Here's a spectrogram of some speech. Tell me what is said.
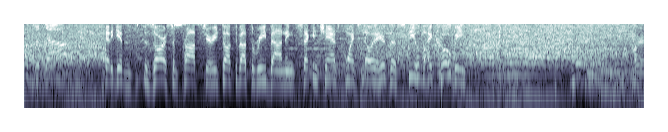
puts it down. Got to give Czar some props here. He talked about the rebounding, second chance points. Oh, here's a steal by Kobe. We're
